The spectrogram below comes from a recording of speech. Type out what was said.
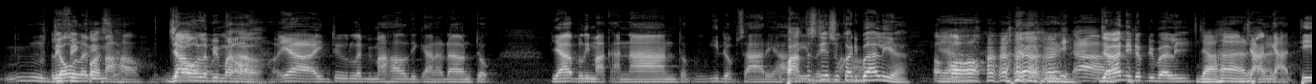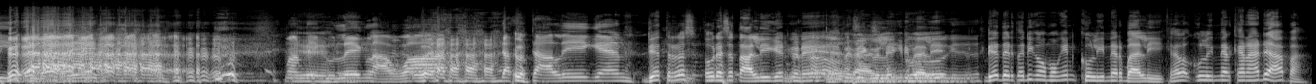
Hmm, jauh Living lebih cost ya? mahal. Jauh lebih mahal. Ya, itu lebih mahal di Kanada untuk ya beli makanan, untuk hidup sehari-hari. Pantes dia suka di mahal. Bali ya? Oh, Ya. oh. ya. Jangan hidup di Bali. Jangan. Jangan gati. Mampe Iya. guling lawan. Datuk tali kan. Dia terus udah setali kan kene baby setali. guling di Bali. gitu. Dia dari tadi ngomongin kuliner Bali. Kalau kuliner Kanada apa?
